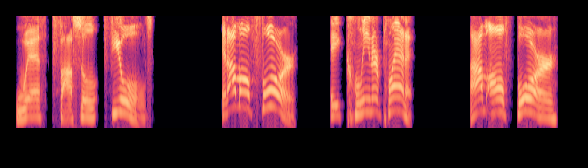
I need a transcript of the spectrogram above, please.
with fossil fuels. And I'm all for a cleaner planet. I'm all for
